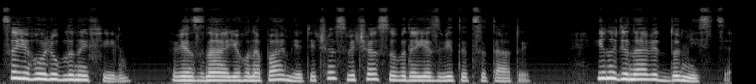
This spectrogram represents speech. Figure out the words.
Це його улюблений фільм. Він знає його на пам'ять і час від часу видає звідти цитати, іноді навіть до місця.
